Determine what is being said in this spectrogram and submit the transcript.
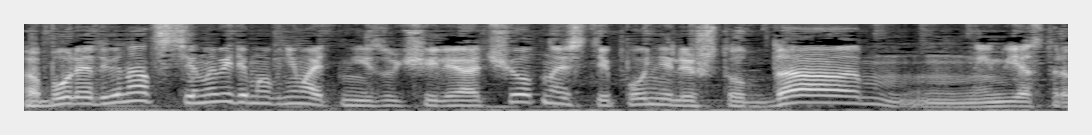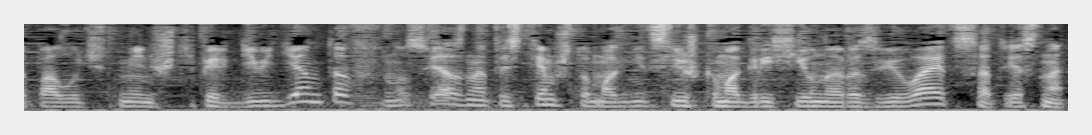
более 12%. Но, видимо, внимательно изучили отчетность и поняли, что да, инвесторы получат меньше теперь дивидендов, но связано это с тем, что магнит слишком агрессивно развивается, соответственно,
